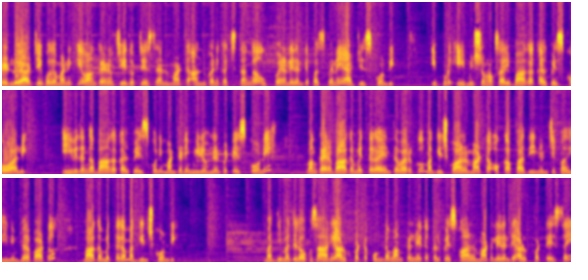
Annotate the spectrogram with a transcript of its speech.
రెండు యాడ్ చేయకపోతే మనకి వంకాయని చేదు వచ్చేస్తాయి అనమాట అందుకని ఖచ్చితంగా ఉప్పు అయినా లేదంటే పసుపు అయినా యాడ్ చేసుకోండి. ఇప్పుడు ఈ మిశ్రమం ఒకసారి బాగా కలిపేసుకోవాలి. ఈ విధంగా బాగా కలిపేసుకొని మంటని మీడియం ఫ్లేమ్ పెట్టేసుకొని వంకాయను బాగా మెత్తగా అయ్యేంత వరకు మగ్గించుకోవాలన్నమాట. ఒక పది నుంచి పదిహేను నిమిషాల పాటు బాగా మెత్తగా మగ్గించుకోండి. మధ్య మధ్యలో ఒకసారి అడుగు పట్టకుండా వంకల్ని అయితే కలిపేసుకోవాలన్నమాట. లేదంటే అడుగు పట్టేస్తాయి.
